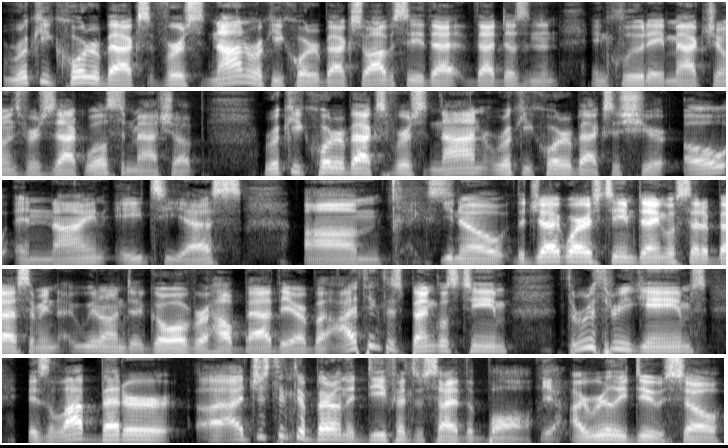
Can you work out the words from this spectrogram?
rookie quarterbacks versus non-rookie quarterbacks. So obviously that that doesn't include a Mac Jones versus Zach Wilson matchup. Rookie quarterbacks versus non-rookie quarterbacks this year, 0 and 9 ATS. Um, you know, the Jaguars team, Dangle said it best. I mean, we don't have to go over how bad they are, but I think this Bengals team through three games is a lot better. I just think they're better on the defensive side of the ball. Yeah. I really do. So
